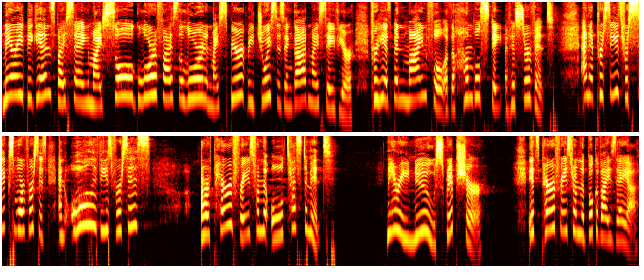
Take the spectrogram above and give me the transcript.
Mary begins by saying, My soul glorifies the Lord, and my spirit rejoices in God my Savior, for he has been mindful of the humble state of his servant. And it proceeds for six more verses, and all of these verses are paraphrased from the Old Testament. Mary knew scripture. It's paraphrased from the book of Isaiah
